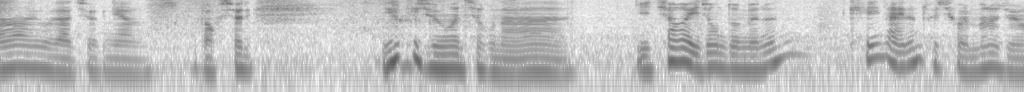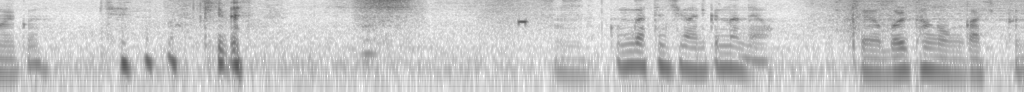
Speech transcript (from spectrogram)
아 이거 아주 그냥 럭셔리 이렇게 조용한 차구나. 이 차가 이 정도면은 K9은 도대체 얼마나 조용할 거야? K9 꿈 같은 시간이 끝났네요. 제가 뭘 탄 건가 싶은.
